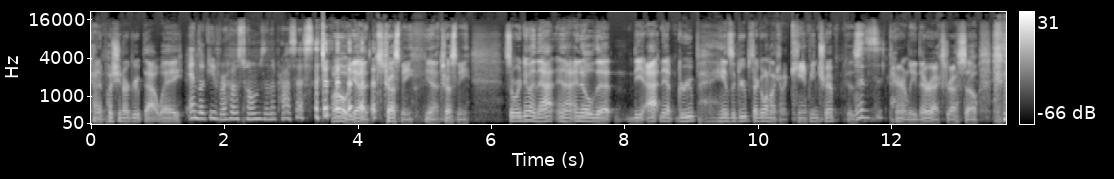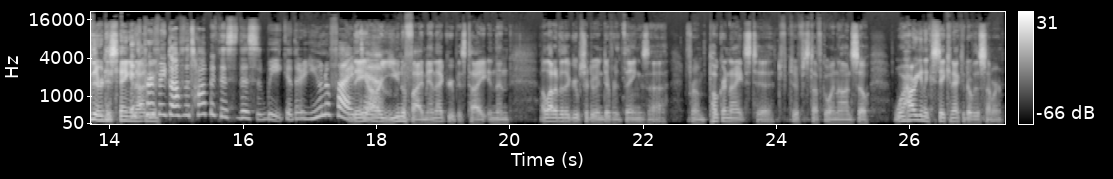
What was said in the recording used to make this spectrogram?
kind of pushing our group that way. And looking for host homes in the process. Oh yeah, trust me, yeah, trust me. So we're doing that, and I know that the ATNIP group, Hansel groups, they're going like on a camping trip because apparently they're extra, so they're just hanging out. it's doing- perfect off the topic this this week. They're unified. they are unified, man. That group is tight. And then a lot of other groups are doing different things, uh, from poker nights to different stuff going on. So, well, how are you going to stay connected over the summer?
